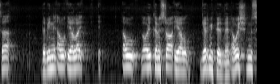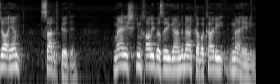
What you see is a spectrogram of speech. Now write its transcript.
سە دەبینین ئەو ئێڵە ئەو ئەوەی کە نووسرا ئێڵ گەرمی پێدێن ئەوەیش نووسرا ئێن سارد پێدێن مایانیشکین خاڵی بە زەویگاندنا کە بەکاری ناهێنین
